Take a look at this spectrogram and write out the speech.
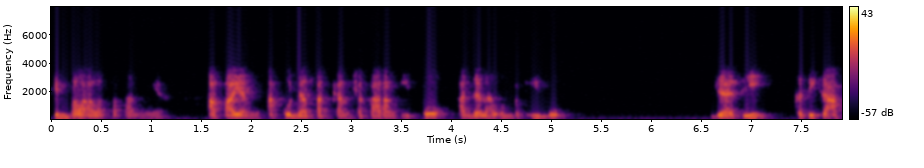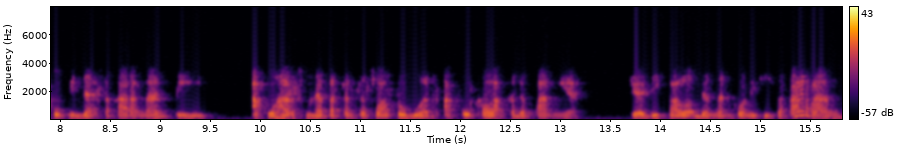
simpel alasannya. Apa yang aku dapatkan sekarang itu adalah untuk ibu. Jadi ketika aku pindah sekarang nanti aku harus mendapatkan sesuatu buat aku kelak ke depannya. Jadi kalau dengan kondisi sekarang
